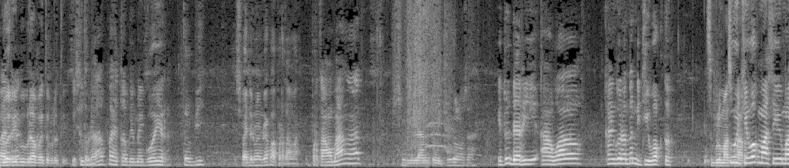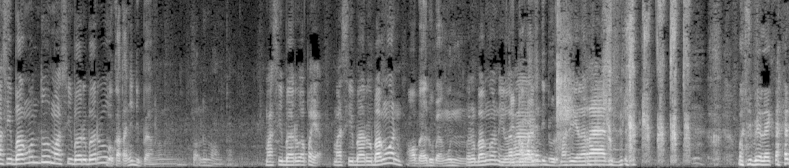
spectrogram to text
2000 berapa itu berarti? Itu berapa ya Tobey Maguire? Toby Spider-Man berapa pertama Pertama banget. 97 kalau nggak salah Itu dari awal kan gue nonton di Ciwok tuh. Sebelum masuk Uh. Ciwok masih masih bangun tuh, masih lu baru-baru. katanya dibangun kok lu nonton Masih baru apa ya? Masih baru bangun. oh baru bangun Baru bangun, ileran. Namanya tidur. Masih ileran. masih belekan.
